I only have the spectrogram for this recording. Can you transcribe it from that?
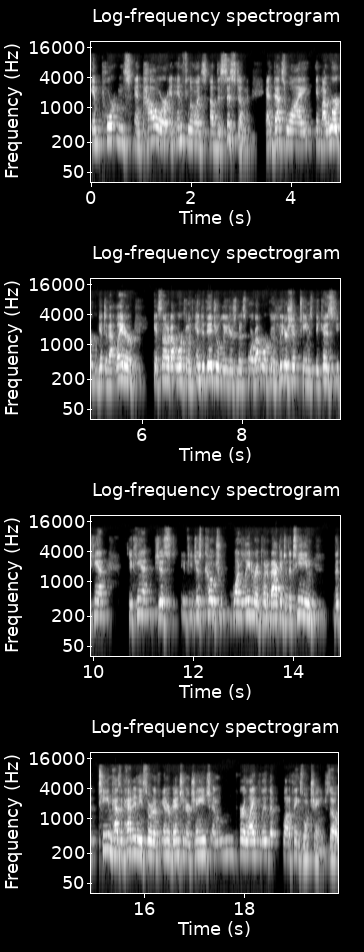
importance and power and influence of the system. And that's why in my work, we'll get to that later, it's not about working with individual leaders, but it's more about working with leadership teams because you can't you can't just if you just coach one leader and put it back into the team, the team hasn't had any sort of intervention or change, and very likely that a lot of things won't change. So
